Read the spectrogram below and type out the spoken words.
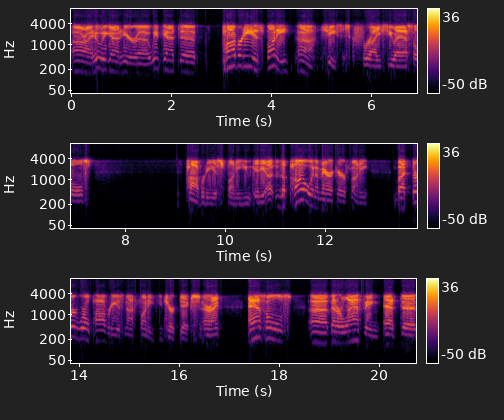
All right, who we got here? Uh, we've got uh, Poverty is Funny. Ah, Jesus Christ, you assholes. Poverty is funny, you idiot. Uh, the Poe in America are funny, but third world poverty is not funny, you jerk dicks. All right? Assholes uh, that are laughing at uh,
